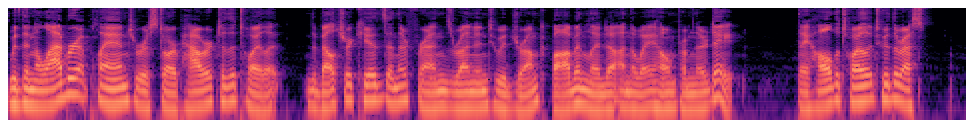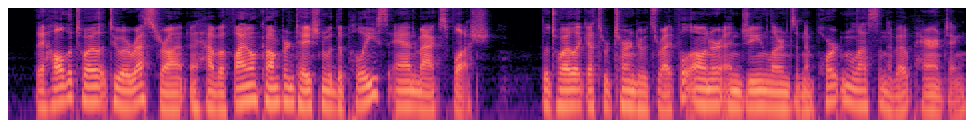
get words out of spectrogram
With an elaborate plan to restore power to the toilet, the Belcher kids and their friends run into a drunk Bob and Linda on the way home from their date. They haul the toilet to the rest they haul the toilet to a restaurant and have a final confrontation with the police and Max Flush. The toilet gets returned to its rightful owner and Gene learns an important lesson about parenting.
